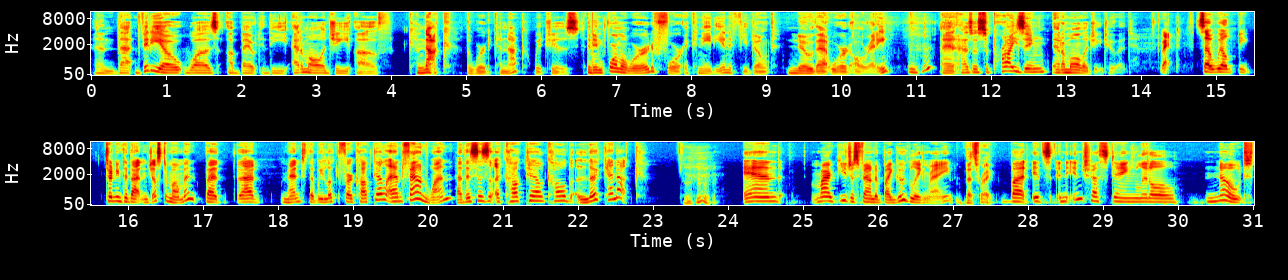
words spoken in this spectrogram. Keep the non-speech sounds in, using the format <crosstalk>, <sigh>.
And that video was about the etymology of Canuck, the word Canuck, which is an informal word for a Canadian if you don't know that word already. Mm -hmm. And it has a surprising etymology to it. Right. So we'll be turning to that in just a moment, but that meant that we looked for a cocktail and found one. Uh, this is a cocktail called Le Canuck. Mm -hmm. And Mark, you just found it by Googling, right? That's right. But it's an interesting little note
